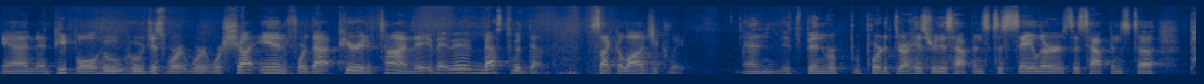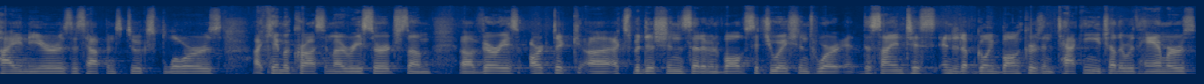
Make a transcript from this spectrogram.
and, and people who, who just were, were, were shut in for that period of time. They, it messed with them psychologically. And it's been re- reported throughout history this happens to sailors, this happens to pioneers, this happens to explorers. I came across in my research some uh, various Arctic uh, expeditions that have involved situations where the scientists ended up going bonkers and attacking each other with hammers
